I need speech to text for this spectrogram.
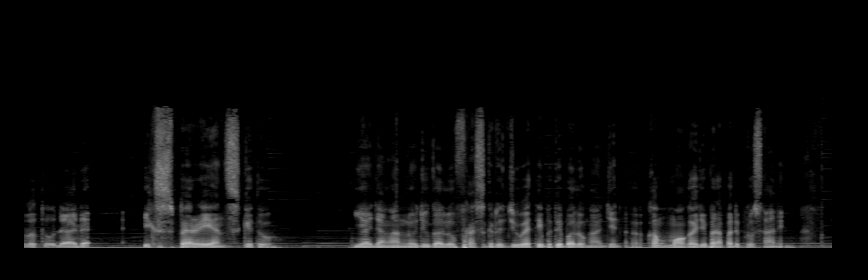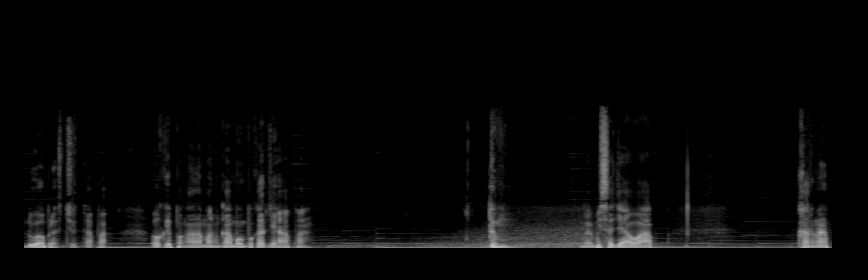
lo tuh udah ada experience gitu. Ya jangan lo juga lo fresh graduate tiba-tiba lo ngajin e, kamu mau gaji berapa di perusahaan ini? 12 juta pak. Oke pengalaman kamu bekerja apa? Dem. Nggak bisa jawab karena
